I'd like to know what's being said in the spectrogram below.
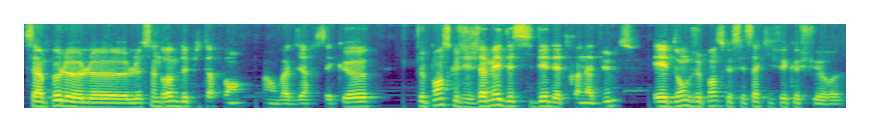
C'est un peu le, syndrome de Peter Pan, on va dire. C'est que je pense que j'ai jamais décidé d'être un adulte et donc je pense que c'est ça qui fait que je suis heureux.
